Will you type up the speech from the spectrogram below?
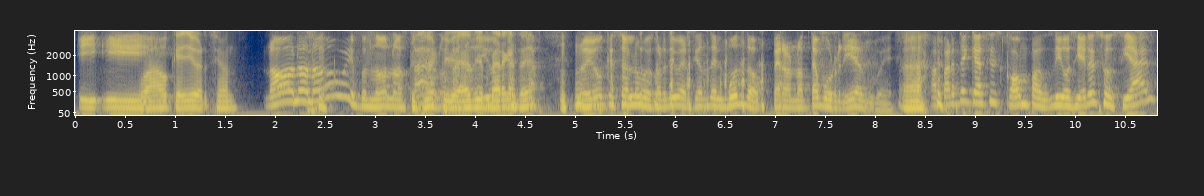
Y, y. Wow, qué diversión. No, no, no, güey. Pues no, no está. Pinches actividades bien digo que vergas, sea- No digo que sea la mejor diversión del mundo, pero no te aburrías, güey. Ah. Aparte que haces compas. Digo, si eres social,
